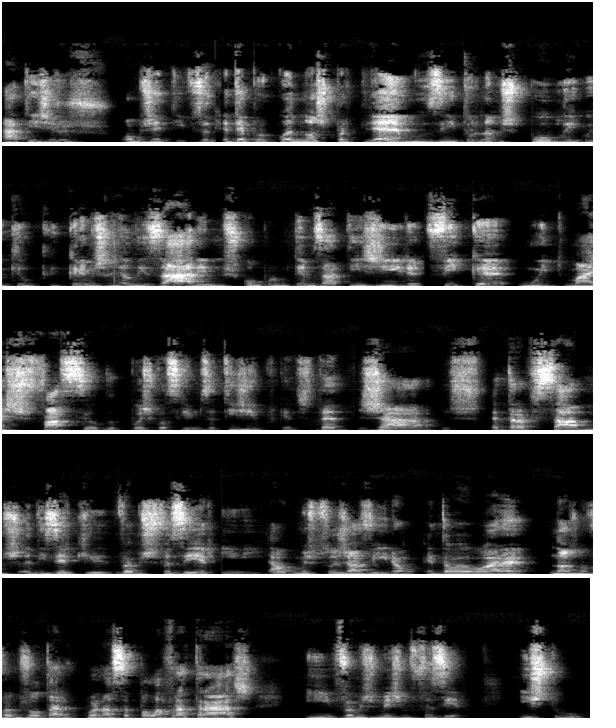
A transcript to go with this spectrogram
a atingir os objetivos. Até porque quando nós partilhamos e tornamos público aquilo que queremos realizar e nos comprometemos a atingir, fica muito mais fácil de depois conseguirmos atingir, porque entretanto já nos atravessámos a dizer que vamos fazer e algumas pessoas já viram, então agora nós não vamos voltar com a nossa palavra atrás e vamos mesmo fazer. Isto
